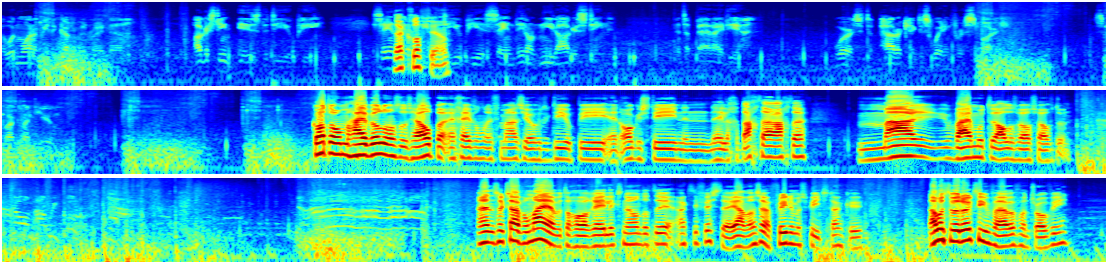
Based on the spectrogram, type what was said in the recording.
I wouldn't want to be the government right now. Augustine is the DUP. Dat klopt, ja. Kortom, hij wilde ons dus helpen en geeft ons informatie over de DOP en Augustine en de hele gedachte daarachter. Maar wij moeten alles wel zelf doen. En zoals ik zei, voor mij hebben we toch wel redelijk snel dat de activisten... Ja, maar zo, freedom of speech, dank u. Daar moesten we er ook team van hebben, voor een trophy.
